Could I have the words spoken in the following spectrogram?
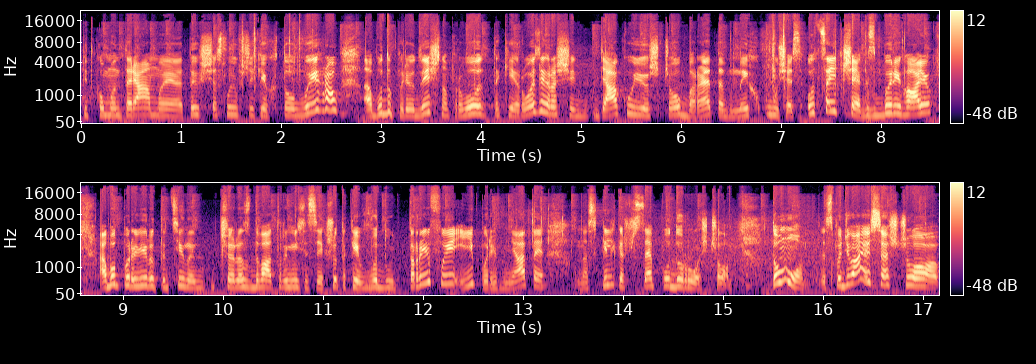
під коментарями тих щасливчиків, хто виграв. А Буду періодично проводити такі розіграші. Дякую, що берете в них участь. Оцей чек зберігаю або перевірити ціни через 2-3 місяці, якщо таки введуть тарифи, і порівняти наскільки ж все подорожчало. Тому сподіваюся, що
